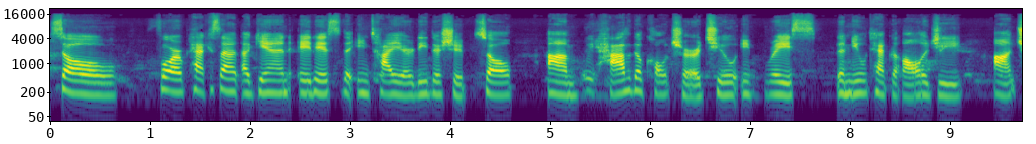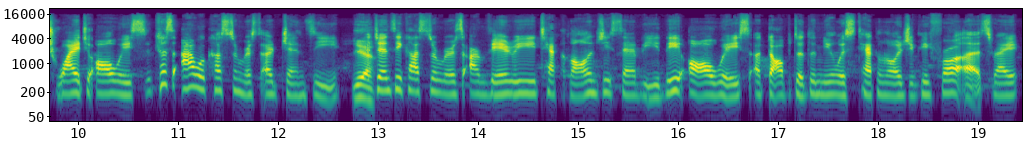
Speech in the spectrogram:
so for PacSun, again, it is the entire leadership. So um, we have the culture to embrace the new technology. Uh, try to always because our customers are Gen Z. Yeah. Gen Z customers are very technology savvy. They always adopted the newest technology before us, right?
